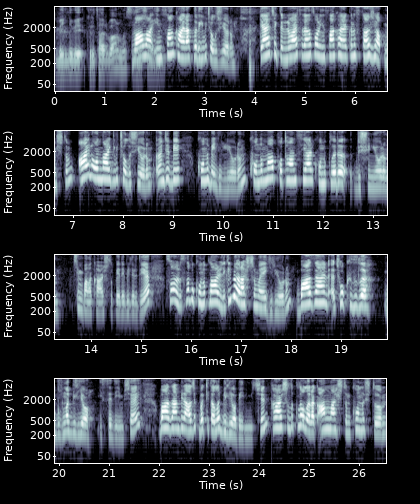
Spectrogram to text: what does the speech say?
Belli bir kriter var mı? sizin Valla için? insan kaynakları gibi çalışıyorum. Gerçekten üniversiteden sonra insan kaynaklarına staj yapmıştım. Aynı onlar gibi çalışıyorum. Önce bir konu belirliyorum. Konuma potansiyel konukları düşünüyorum. Kim bana karşılık verebilir diye. Sonrasında bu konuklarla ilgili bir araştırmaya giriyorum. Bazen e, çok hızlı bulunabiliyor istediğim şey. Bazen birazcık vakit alabiliyor benim için. Karşılıklı olarak anlaştım, konuştuğum,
